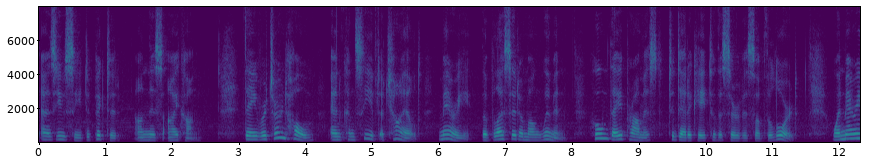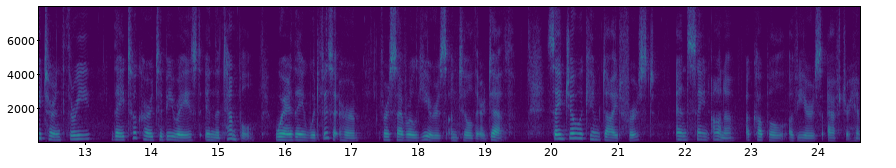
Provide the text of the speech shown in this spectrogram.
as you see depicted on this icon. They returned home and conceived a child, Mary, the blessed among women, whom they promised to dedicate to the service of the Lord. When Mary turned three, they took her to be raised in the temple, where they would visit her for several years until their death. St. Joachim died first, and St. Anna a couple of years after him.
